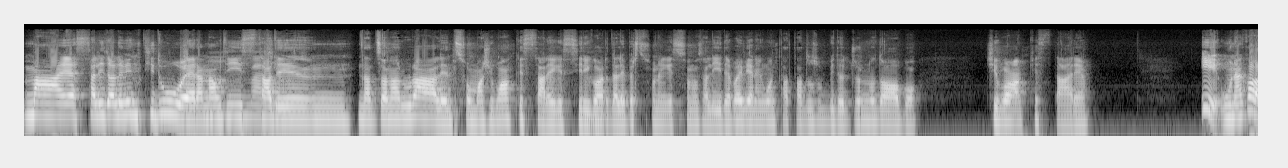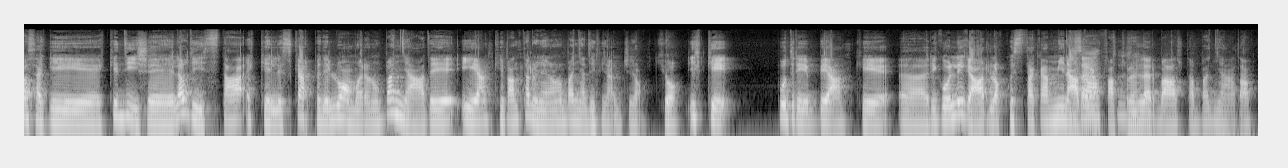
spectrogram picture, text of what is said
Ma è salito alle 22, era un Mm, autista di una zona rurale, insomma, ci può anche stare che si ricorda le persone che sono salite, poi viene contattato subito il giorno dopo, ci può anche stare. E una cosa che, che dice l'autista è che le scarpe dell'uomo erano bagnate e anche i pantaloni erano bagnati fino al ginocchio, il che potrebbe anche eh, ricollegarlo a questa camminata che ha Esatto, fatto sì. nell'erba alta bagnata.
